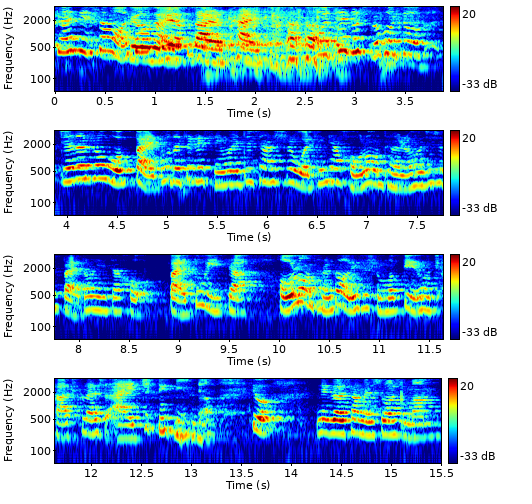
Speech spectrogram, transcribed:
赶紧上网给我的岳父大人看一下。我这个时候就觉得说，我百度的这个行为就像是我今天喉咙疼，然后就去百动一下喉，百度一下喉咙疼到底是什么病，然后查出来是癌症一样。就那个上面说什么，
